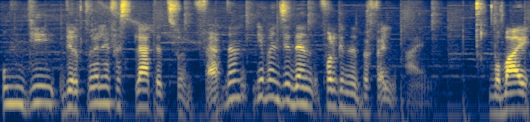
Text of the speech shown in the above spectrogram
Um die virtuelle Festplatte zu entfernen, geben Sie den folgenden Befehl ein, wobei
